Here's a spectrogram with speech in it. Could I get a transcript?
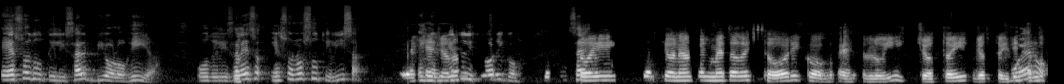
eso de utilizar biología, utilizar eso, eso no se utiliza Es en que el yo no método histórico. O sea, estoy cuestionando el método histórico, eh, Luis. Yo estoy, yo estoy bueno,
